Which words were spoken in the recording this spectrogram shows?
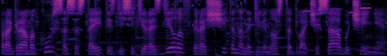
Программа курса состоит из 10 разделов и рассчитана на 92 часа обучения.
